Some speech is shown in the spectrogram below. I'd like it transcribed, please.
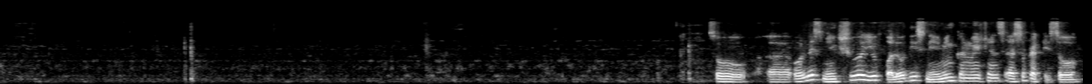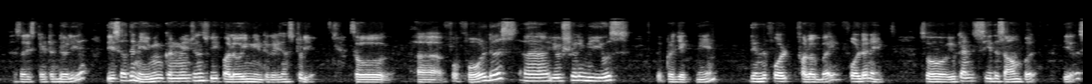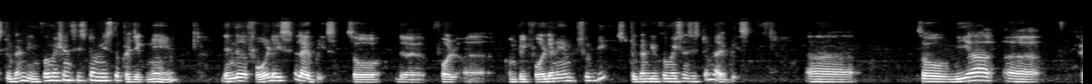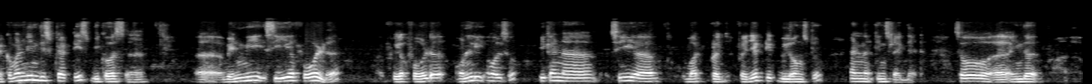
So uh, always make sure you follow these naming conventions as a practice. So as I stated earlier, these are the naming conventions we follow in Integration Studio. So uh, for folders, uh, usually we use the project name, then the fold followed by folder name. So you can see the sample here. Student information system is the project name. Then the folder is libraries. So the fold, uh, complete folder name should be student information system libraries so we are uh, recommending this practice because uh, when we see a folder folder only also we can see what project it belongs to and things like that. So in the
